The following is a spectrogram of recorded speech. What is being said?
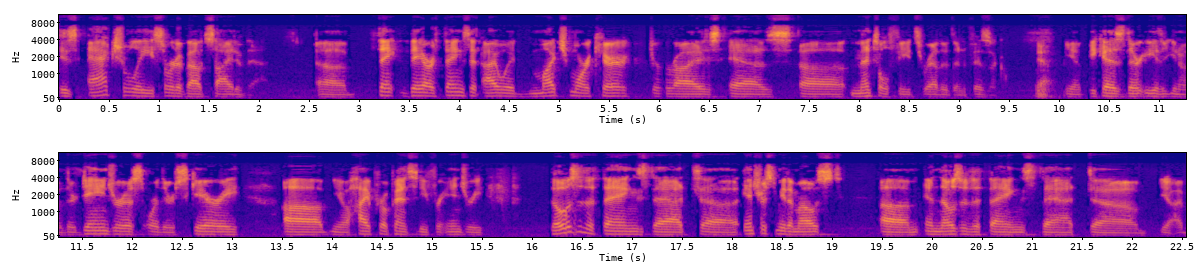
is actually sort of outside of that. Uh, th- they are things that I would much more characterize as uh, mental feats rather than physical. Yeah. You know, because they're either you know they're dangerous or they're scary. Uh, you know, high propensity for injury. Those are the things that uh, interest me the most. Um, and those are the things that uh, yeah, I've,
